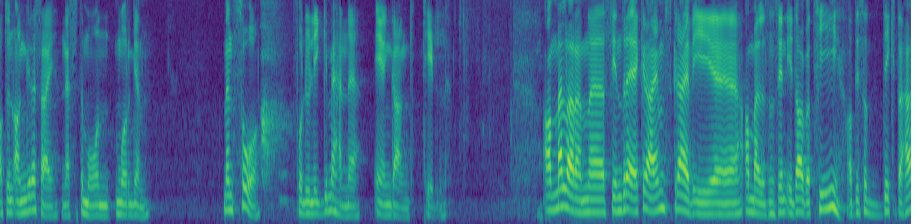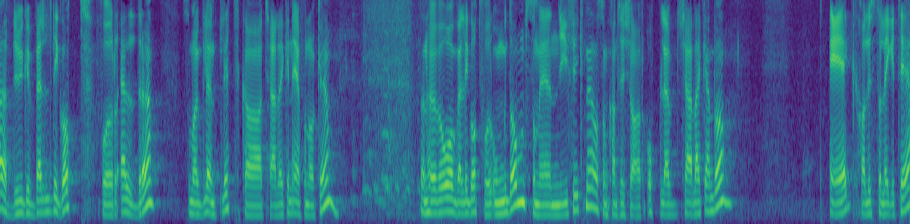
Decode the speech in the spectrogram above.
at hun angrer seg neste morgen. Men så får du ligge med henne en gang til. Anmelderen eh, Sindre Ekerheim skrev i eh, anmeldelsen sin i Dag og Tid at disse dikta her duger veldig godt for eldre som har glemt litt hva kjærligheten er for noe. Den høver òg veldig godt for ungdom som er nyfikne og som kanskje ikke har opplevd kjærlighet ennå. Jeg har lyst til å legge til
